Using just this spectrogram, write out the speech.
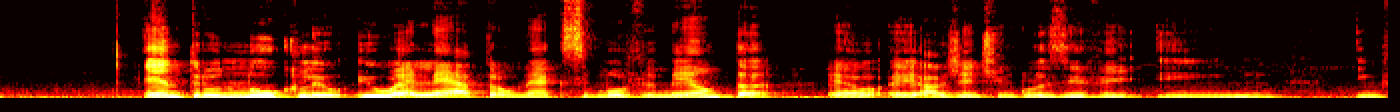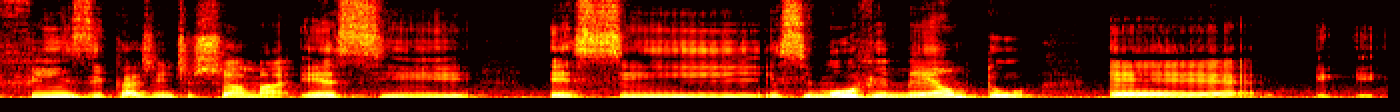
entre o núcleo e o elétron, né, que se movimenta, é, é, a gente inclusive em, em física a gente chama esse esse esse movimento é,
